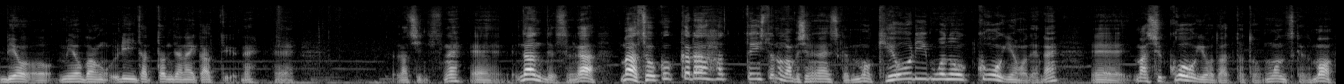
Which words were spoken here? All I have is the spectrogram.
美容明板売りだったんじゃないかっていうね、えー、らしいんですね、えー、なんですがまあそこから発展したのかもしれないですけども毛織物工業でね、えー、まあ手工業だったと思うんですけども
